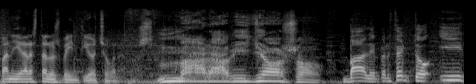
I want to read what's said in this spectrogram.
van a llegar hasta los 28 grados. Maravilloso. Vale, perfecto. ¿Y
